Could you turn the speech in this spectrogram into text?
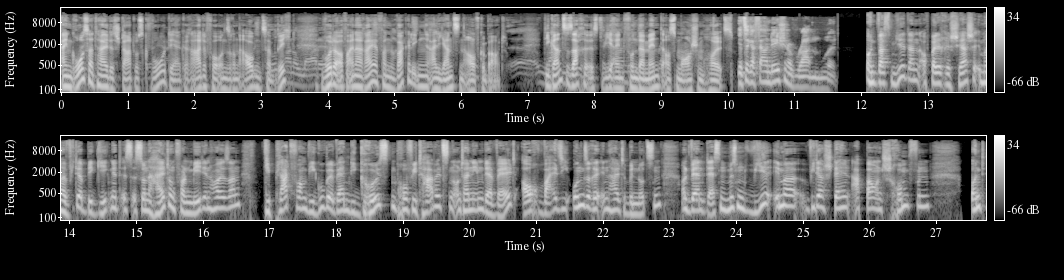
Ein großer Teil des Status quo, der gerade vor unseren Augen zerbricht, wurde auf einer Reihe von wackeligen Allianzen aufgebaut. Die ganze Sache ist wie ein Fundament aus morschem Holz. Und was mir dann auch bei der Recherche immer wieder begegnet ist, ist so eine Haltung von Medienhäusern. Die Plattformen wie Google werden die größten, profitabelsten Unternehmen der Welt, auch weil sie unsere Inhalte benutzen. Und währenddessen müssen wir immer wieder Stellen abbauen, schrumpfen. Und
